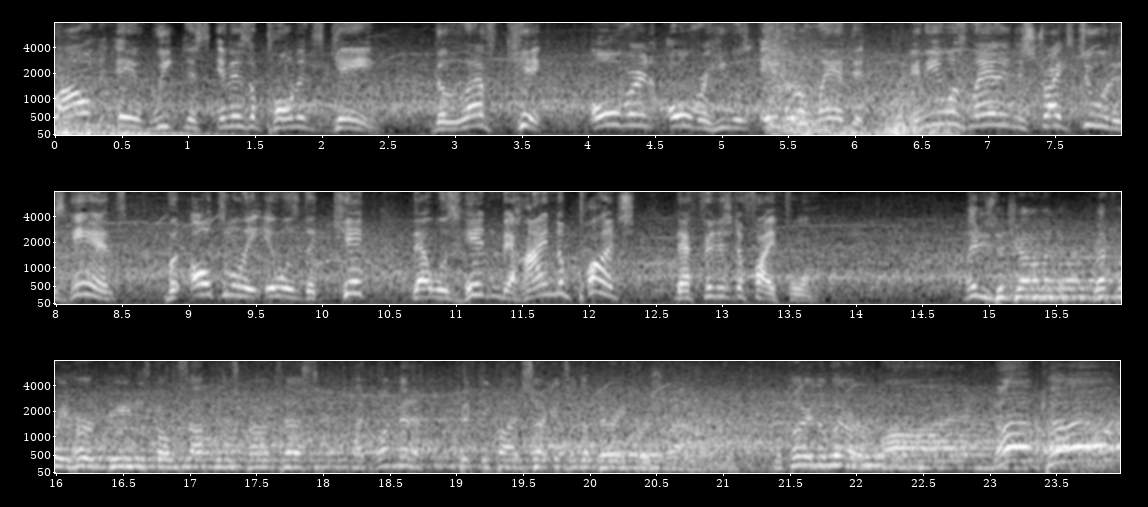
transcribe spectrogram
found a weakness in his opponent's game. The left kick, over and over, he was able to land it. And he was landing the strikes too with his hands, but ultimately it was the kick that was hidden behind the punch that finished the fight for him. Ladies and gentlemen, referee Herb Dean has called a stop to this contest at 1 minute 55 seconds of the very first round. Declaring the winner by knockout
